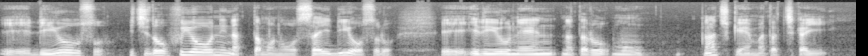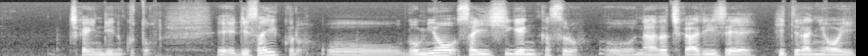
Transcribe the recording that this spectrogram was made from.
リユース一度不要になったものを再利用するえー、イリユネンナタルムンナチケンまた近い近いんでいのこと、えー、リサイクルゴミを再資源化するナーダチカリーセヒテラに多い、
